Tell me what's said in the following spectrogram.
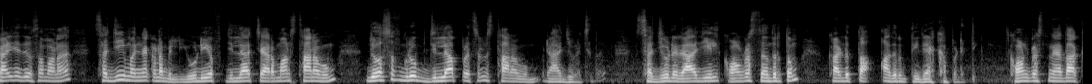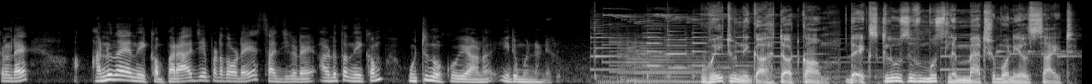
കഴിഞ്ഞ ദിവസമാണ് സജി മഞ്ഞക്കടമ്പിൽ യു ഡി എഫ് ജില്ലാ ചെയർമാൻ സ്ഥാനവും ജോസഫ് ഗ്രൂപ്പ് ജില്ലാ പ്രസിഡന്റ് സ്ഥാനവും രാജിവെച്ചത്. സജിയുടെ രാജിയിൽ കോൺഗ്രസ് നേതൃത്വം കടുത്ത അതൃപ്തി രേഖപ്പെടുത്തി. കോൺഗ്രസ് നേതാക്കളുടെ അനുനയ നീക്കം പരാജയപ്പെട്ടതോടെ സജിയുടെ അടുത്ത നീക്കം ഉറ്റുനോക്കുകയാണ് ഇരുമുന്നണികളും waytonikah.com, the exclusive Muslim matrimonial site.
